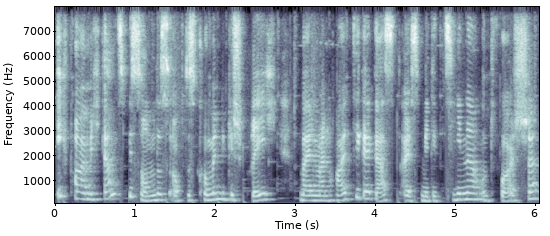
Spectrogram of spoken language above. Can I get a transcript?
Ich freue mich ganz besonders auf das kommende Gespräch, weil mein heutiger Gast als Mediziner und Forscher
